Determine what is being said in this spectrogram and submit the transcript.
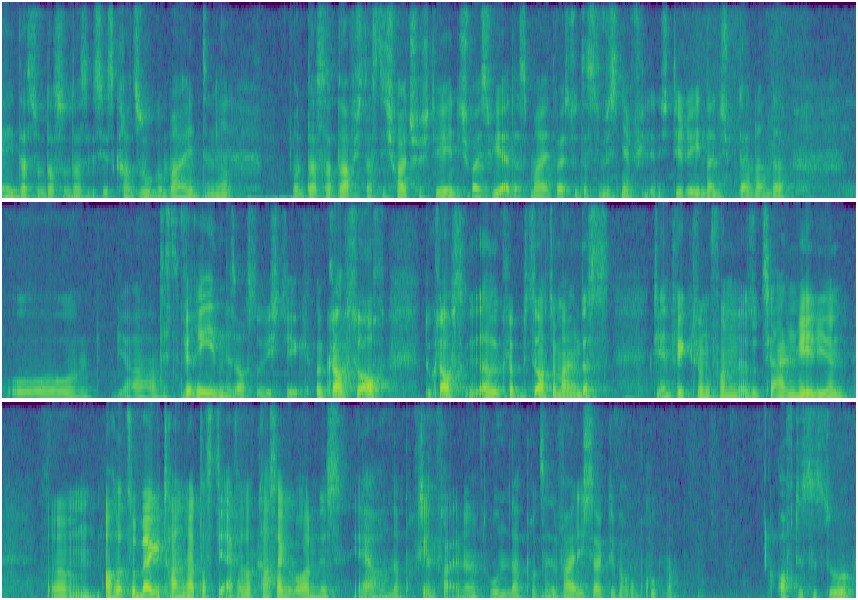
ey, das und das und das ist jetzt gerade so gemeint. Ja. Und deshalb darf ich das nicht falsch verstehen. Ich weiß, wie er das meint. Weißt du, das wissen ja viele nicht. Die reden da nicht miteinander. Und ja. Das wir reden ist auch so wichtig. Und glaubst du auch, du glaubst, also glaub, bist du auch der Meinung, dass die Entwicklung von sozialen Medien ähm, auch dazu beigetragen hat, dass die einfach so krasser geworden ist? Ja, 100%. Auf jeden Fall, ne? 100 Prozent, weil ich sagte, warum? Guck mal. Oft ist es so,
